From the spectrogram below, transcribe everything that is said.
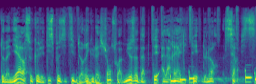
de manière à ce que les dispositifs de régulation soient mieux adaptés à la réalité de leurs services.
